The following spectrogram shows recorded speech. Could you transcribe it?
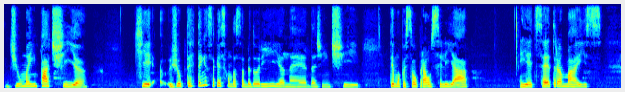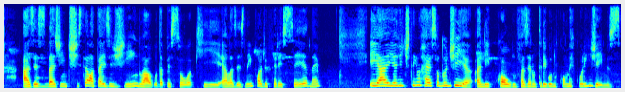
de uma empatia que Júpiter tem essa questão da sabedoria, né, da gente ter uma pessoa para auxiliar e etc, mas às vezes da gente, sei lá, tá exigindo algo da pessoa que ela às vezes nem pode oferecer, né? E aí a gente tem o resto do dia ali com fazendo trígono com Mercúrio em Gêmeos.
